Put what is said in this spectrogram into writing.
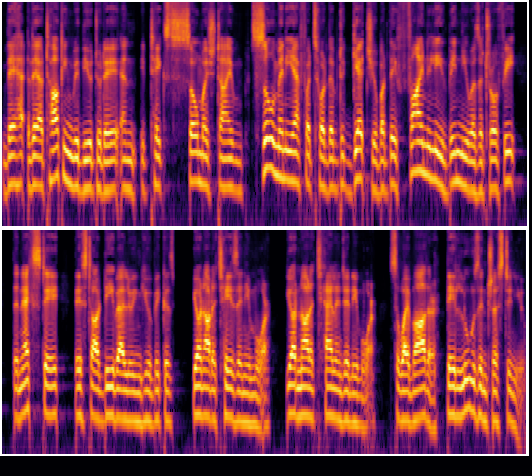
They, ha- they are talking with you today and it takes so much time, so many efforts for them to get you, but they finally win you as a trophy. The next day they start devaluing you because you're not a chase anymore. You're not a challenge anymore. So why bother? They lose interest in you.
